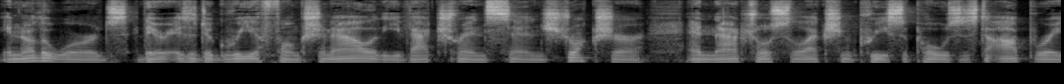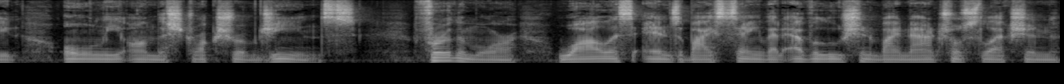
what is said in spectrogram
In other words, there is a degree of functionality that transcends structure, and natural selection presupposes to operate only on the structure of genes. Furthermore, Wallace ends by saying that evolution by natural selection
